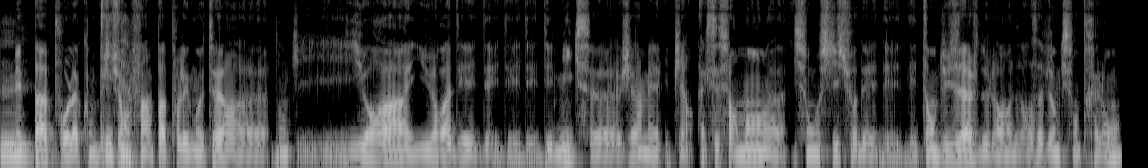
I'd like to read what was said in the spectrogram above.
mm. mais pas pour la combustion, enfin pas pour les moteurs. Euh, donc il y aura, il y aura des, des, des, des mix, je dirais, mais et puis accessoirement, ils sont aussi sur des, temps d'usage de, leurs avions qui sont très longs,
